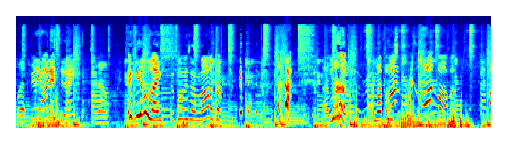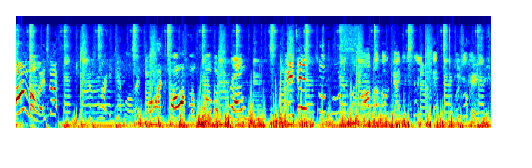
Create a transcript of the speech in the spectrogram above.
What? It's really hot out tonight. I know. It feels like the floor is on lava. I'm up. I'm up. on, it's on lava. On top of lava, bro. Is it? Is lava. Okay, I just. Okay. Let's go. Crazy.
